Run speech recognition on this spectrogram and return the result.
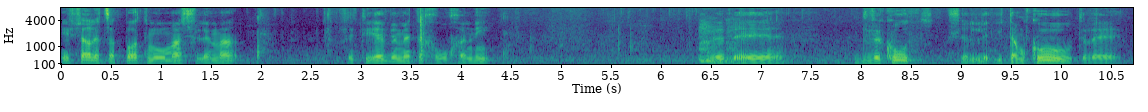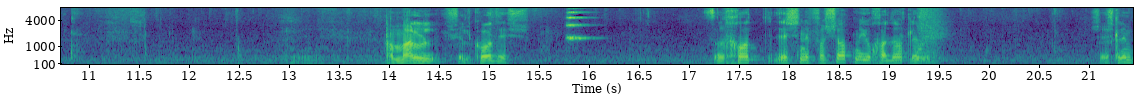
אי אפשר לצפות מאומה שלמה שתהיה במתח רוחני ובדבקות של התעמקות ועמל של קודש. צריכות, יש נפשות מיוחדות לזה, שיש להן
